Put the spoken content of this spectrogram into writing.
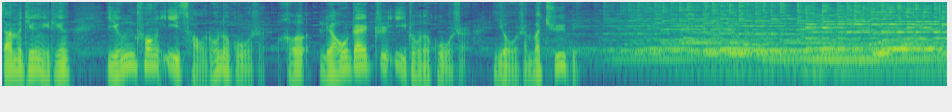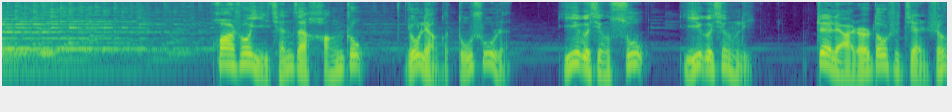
咱们听一听《萤窗异草》中的故事和《聊斋志异》中的故事有什么区别。话说以前在杭州有两个读书人，一个姓苏，一个姓李。这俩人都是剑生，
